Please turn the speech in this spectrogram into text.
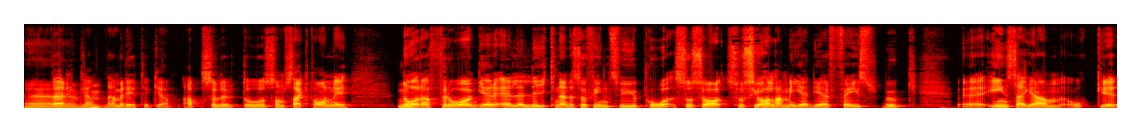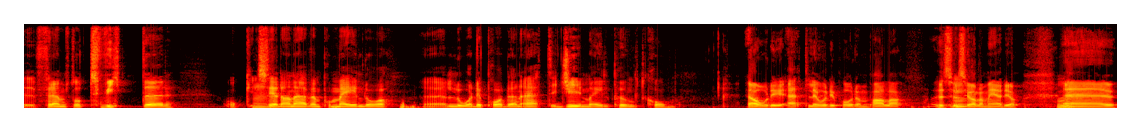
Verkligen. Nej, men det tycker jag. Absolut. Och som sagt, har ni några frågor eller liknande så finns vi ju på social, sociala medier, Facebook, eh, Instagram och eh, främst då Twitter. Och Mm. sedan även på mail då, eh, lådepodden at gmail.com. Ja, och det är ett Lådipodden på alla eh, sociala Mm. medier. Eh,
